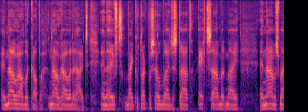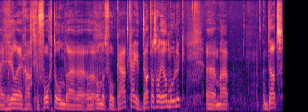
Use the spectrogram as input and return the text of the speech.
en nou gaan we kappen. Nou gaan we eruit. En heeft mijn contactpersoon bij de staat echt samen met mij en namens mij heel erg hard gevochten om, daar, eh, om dat voor elkaar te krijgen. Dat was al heel moeilijk. Eh, maar dat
